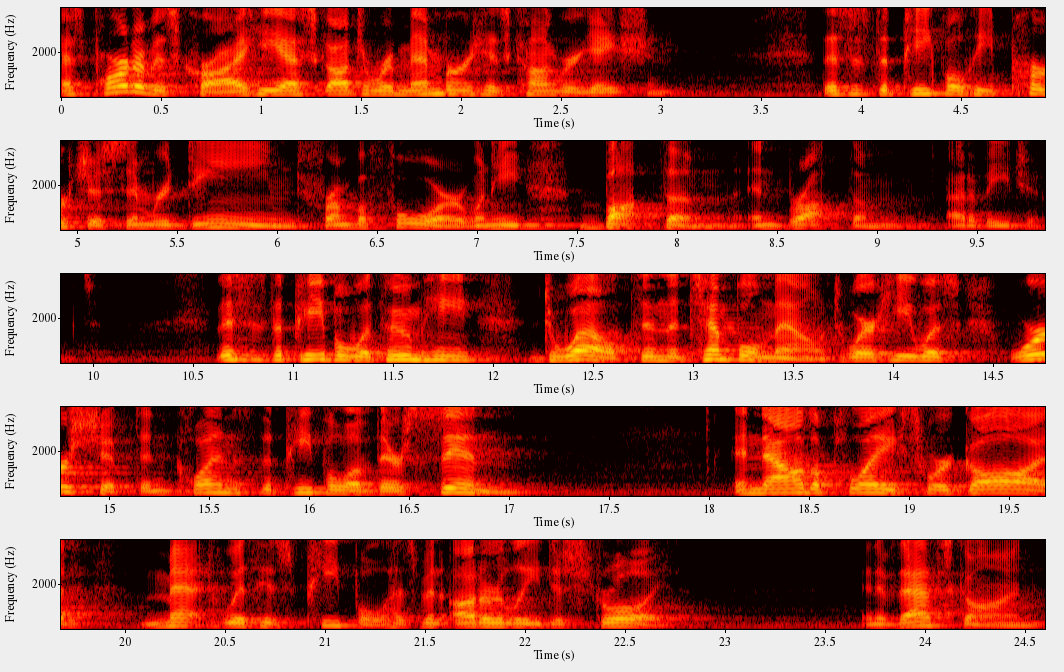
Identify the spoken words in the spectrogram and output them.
As part of his cry, he asked God to remember his congregation. This is the people he purchased and redeemed from before when he bought them and brought them out of Egypt. This is the people with whom he dwelt in the Temple Mount, where he was worshiped and cleansed the people of their sin. And now the place where God met with his people has been utterly destroyed. And if that's gone,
